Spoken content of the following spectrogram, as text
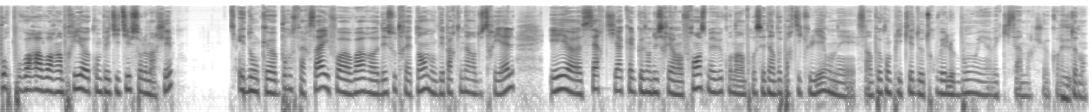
pour pouvoir avoir un prix compétitif sur le marché. Et donc, euh, pour faire ça, il faut avoir euh, des sous-traitants, donc des partenaires industriels. Et euh, certes, il y a quelques industriels en France, mais vu qu'on a un procédé un peu particulier, on est, c'est un peu compliqué de trouver le bon et avec qui ça marche correctement.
